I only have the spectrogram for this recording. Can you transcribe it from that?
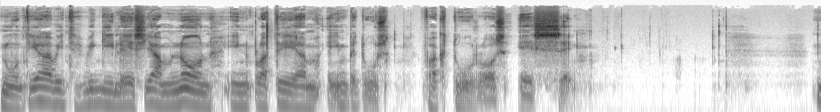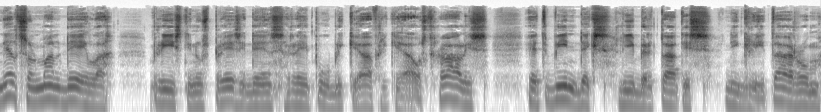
nuntiavit vigiles jam non in plateam impetus facturos esse. Nelson Mandela pristinus presidens Republicae Africae Australis et vindex libertatis nigritarum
